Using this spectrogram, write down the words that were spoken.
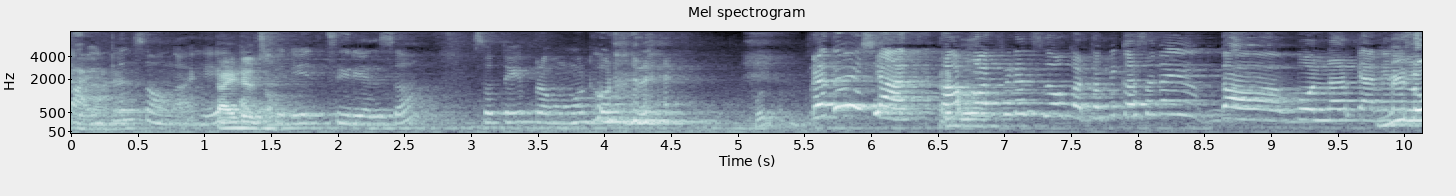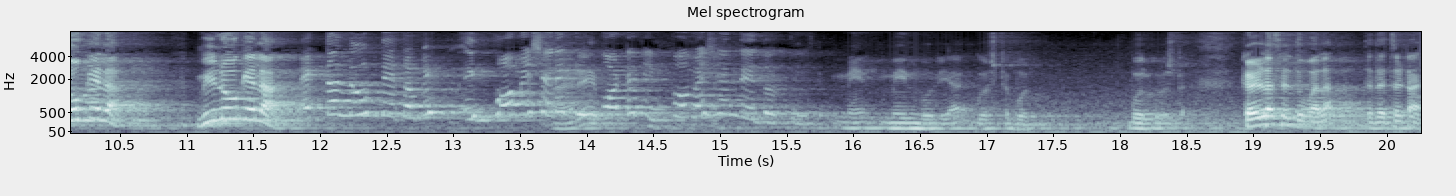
टायटल सॉन्ग आहे टायटल सॉन्ग सिरियलचं सो ते प्रमोट होणार आहे. प्रथमेश यार का. कॉन्फिडन्स लो करतो? मी कसं नाही बोलणार कॅमेरा मी लो केला. मी लो केला. एक तर लुक देतो. मी इन्फॉर्मेशन. इम्पॉर्टंट इन्फॉर्मेशन देत होती. मेन मेन बोलूया गोष्ट बोल. बोल गोष्ट. कळलं असेल तुम्हाला? तर त्याचं टाय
